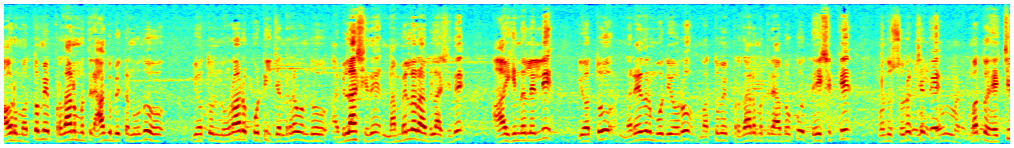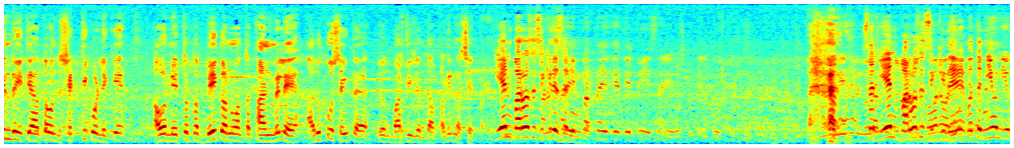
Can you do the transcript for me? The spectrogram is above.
ಅವರು ಮತ್ತೊಮ್ಮೆ ಪ್ರಧಾನಮಂತ್ರಿ ಆಗಬೇಕನ್ನುವುದು ಇವತ್ತು ನೂರಾರು ಕೋಟಿ ಜನರ ಒಂದು ಅಭಿಲಾಷೆ ಇದೆ ನಮ್ಮೆಲ್ಲರ ಅಭಿಲಾಷಿದೆ ಇದೆ. ಆ ಹಿನ್ನೆಲೆಯಲ್ಲಿ ಇವತ್ತು ನರೇಂದ್ರ ಮೋದಿಯವರು ಮತ್ತೊಮ್ಮೆ ಪ್ರಧಾನಮಂತ್ರಿ ಆಗಬೇಕು ದೇಶಕ್ಕೆ ಒಂದು ಸುರಕ್ಷತೆ ಮತ್ತು ಹೆಚ್ಚಿನ ರೀತಿಯಾದಂಥ ಒಂದು ಶಕ್ತಿ ಕೊಡಲಿಕ್ಕೆ ಅವ್ರ ನೇತೃತ್ವ ಬೇಕು ಅನ್ನುವಂಥ ಕಾರಣ ಮೇಲೆ ಅದಕ್ಕೂ ಸಹಿತ ಇವತ್ತು ಭಾರತೀಯ ಜನತಾ ಪಾರ್ಟಿ ನಸೇರ್ಪಡೆ ಏನು ಭರವಸೆ ಸಿಕ್ಕಿದೆ ಸರ್ ನಿಮ್ಗೆ? ಸರ್ ಏನು ಭರವಸೆ ಸಿಕ್ಕಿದೆ? ಮತ್ತೆ ನೀವು ನೀವು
